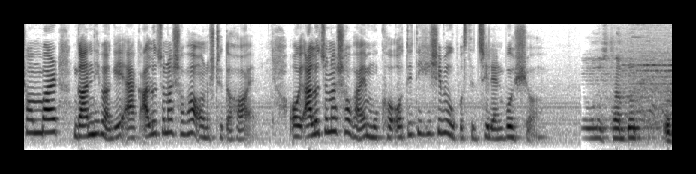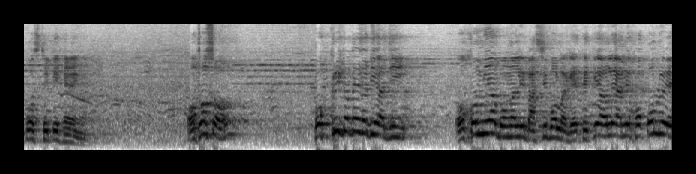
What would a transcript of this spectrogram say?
সোমবার গান্ধীবাগে এক আলোচনা সভা অনুষ্ঠিত হয়। ওই আলোচনা সভায় মুখ্য অতিথি হিসেবে উপস্থিত ছিলেন বৈশ্য। অনুষ্ঠানটোত উপস্থিতি সেৰেঙা অথচ প্ৰকৃততে যদি আজি অসমীয়া বঙালী বাচিব লাগে তেতিয়াহ'লে আমি সকলোৱে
